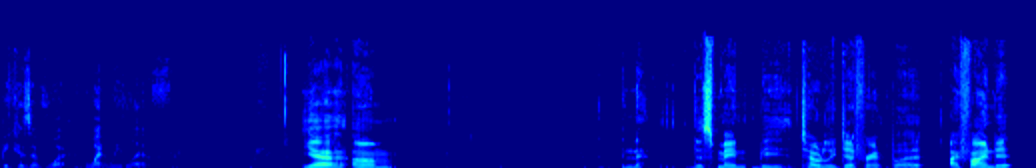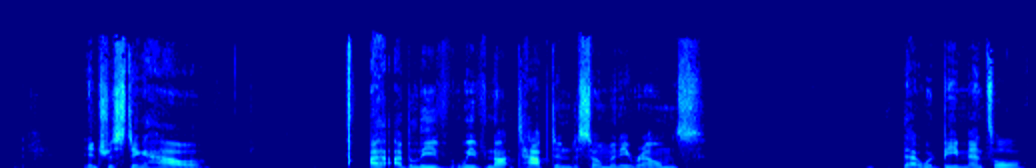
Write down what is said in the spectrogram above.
because of what when we live. Yeah, um and this may be totally different, but I find it interesting how I, I believe we've not tapped into so many realms that would be mental,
